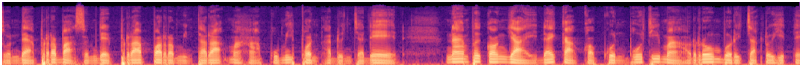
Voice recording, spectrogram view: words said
ศลแด่พระบาทสมเด็จพระปรมินทรมหาภูมิพลอดุลยเดช นายอำเภอกองใหญ่ได้กล่าวขอบคุณผู้ที่มาร่วมบริจาคโลหิตใน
